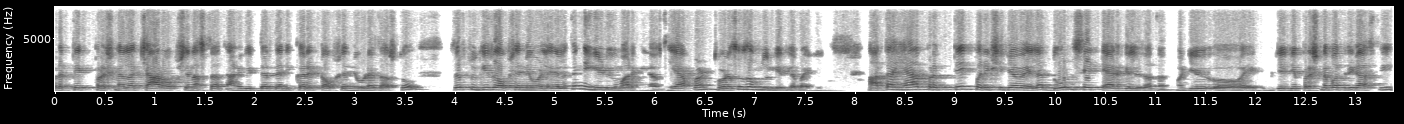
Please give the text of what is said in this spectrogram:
प्रत्येक प्रश्नाला चार ऑप्शन असतात आणि विद्यार्थ्यांनी करेक्ट ऑप्शन निवडायचा असतो. जर चुकीचं ऑप्शन निवडलं गेलं तर निगेटिव्ह मार्किंग असतं. हे आपण थोडंसं समजून घेतलं पाहिजे. आता ह्या प्रत्येक परीक्षेच्या वेळेला दोन सेट तयार केले जातात. म्हणजे म्हणजे जे प्रश्नपत्रिका असती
